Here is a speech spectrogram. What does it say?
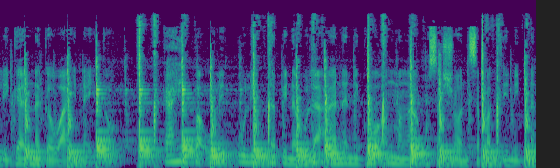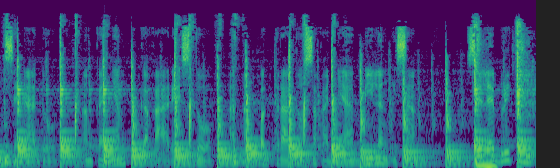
iligal na gawain na ito? Kahit paulit-ulit na pinabulaanan ni Go ang mga akusasyon sa pagdinig ng Senado, ang kanyang pagkakaaresto at ang pagtrato sa kanya bilang isang celebrity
